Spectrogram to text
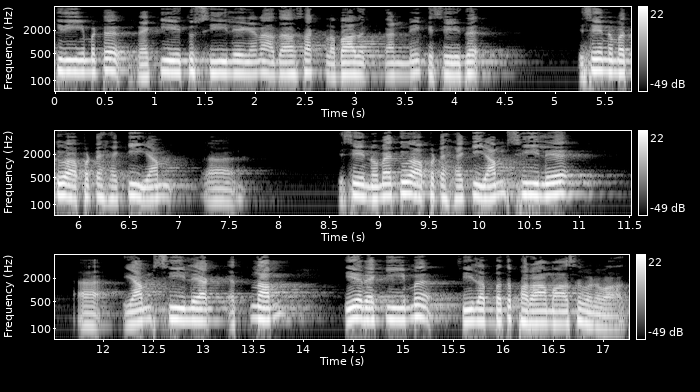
කිරීමට රැකිය යුතු සීලය ගැන අදහසක් ලබා ගන්නේ කෙසේද? එසේ නොමැතුව අපට හැකි යම් එසේ නොමැතුව අපට හැකි යම් සීලය යම් සීලයක් ඇතනම් එය රැකීම සීලබ්බත පරාමාස වනවාද?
